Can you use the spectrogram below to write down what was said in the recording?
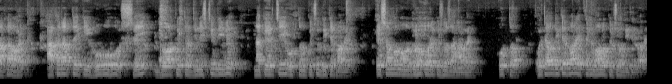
রাখা হয়। আখরাতে কি হুবহু সেই দোয়াকৃত জিনিসটি দিবে, নাকি এর চেয়ে উত্তম কিছু দিতে পারে? এ সম্বন্ধে অনুগ্রহ করে কিছু জানাবেন। উত্তর, ওইটাও দিতে পারে, এর থেকে ভালো কিছুও দিতে পারে।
